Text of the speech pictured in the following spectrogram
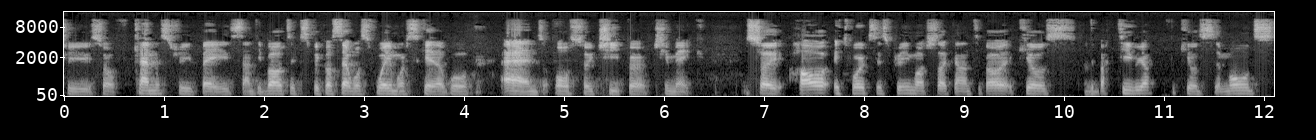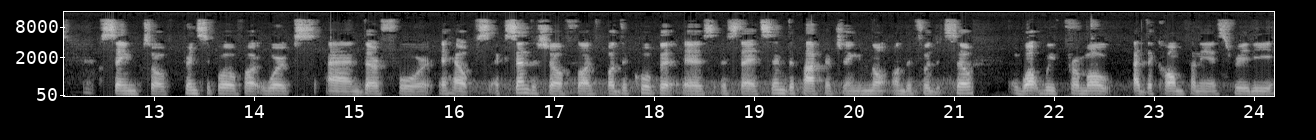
to sort of chemistry-based antibiotics because that was way more scalable and also cheaper to make. So how it works is pretty much like an antibiotic. It kills the bacteria, it kills the molds, same sort of principle of how it works, and therefore it helps extend the shelf life. But the cool bit is, is that it's in the packaging, not on the food itself. What we promote at the company is really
